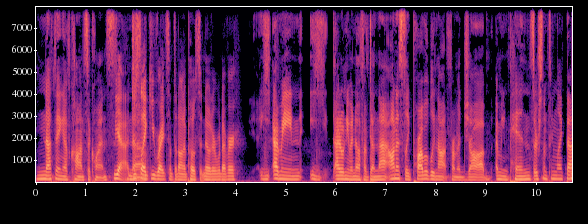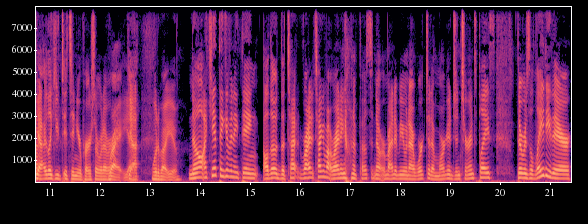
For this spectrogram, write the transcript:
Nothing of consequence. Yeah, just like you write something on a post-it note or whatever. I mean, I don't even know if I've done that. Honestly, probably not from a job. I mean, pins or something like that. Yeah, like you, it's in your purse or whatever. Right. Yeah. What about you? No, I can't think of anything. Although the t- talking about writing on a post-it note reminded me when I worked at a mortgage insurance place. There was a lady there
